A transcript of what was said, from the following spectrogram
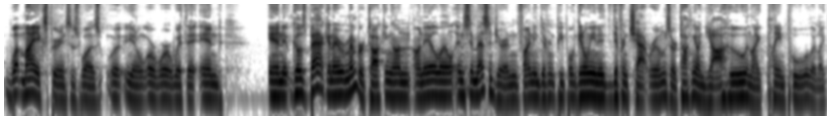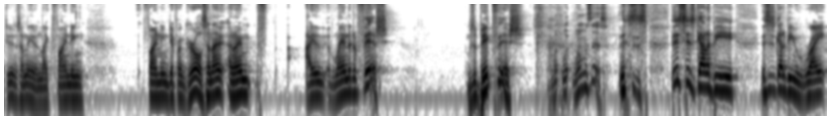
what my experiences was you know or were with it and and it goes back and i remember talking on on aol instant messenger and finding different people and going into different chat rooms or talking on yahoo and like playing pool or like doing something and like finding finding different girls and i and i'm i landed a fish it was a big fish Wh- wh- when was this? this is this has got to be this has got to be right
